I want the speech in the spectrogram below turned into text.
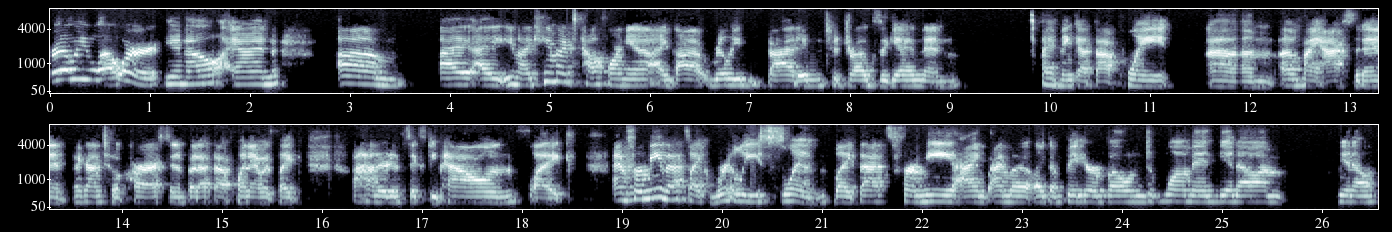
really lower, you know? And, um, I, I, you know, I came back to California. I got really bad into drugs again. And I think at that point, um, of my accident. I got into a car accident, but at that point I was like 160 pounds. Like, and for me, that's like really slim. Like that's for me, I'm, I'm a, like a bigger boned woman, you know, I'm, you know,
